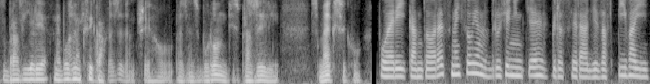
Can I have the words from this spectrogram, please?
z Brazílie nebo z Mexika. Prezident přijel, prezident z Burundi, z Brazílie, z Mexiku. Pueri Cantores nejsou jen združením těch, kdo si rádi zaspívají.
